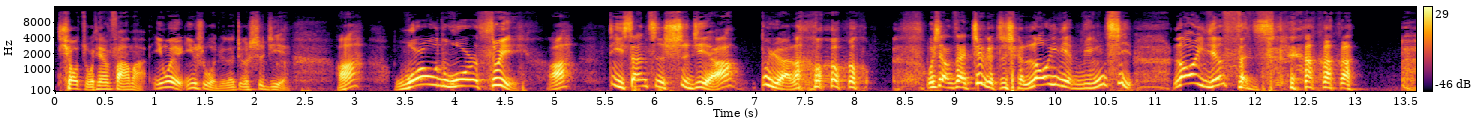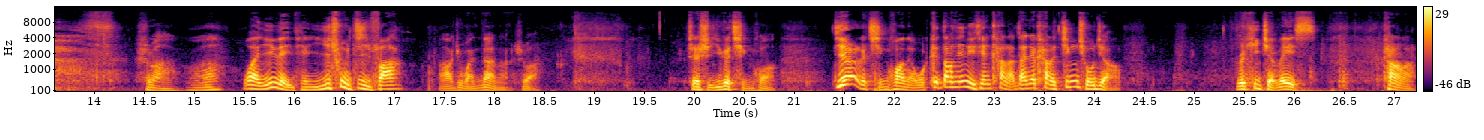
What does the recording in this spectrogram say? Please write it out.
挑昨天发吗？因为一是我觉得这个世界啊，World War Three 啊，第三次世界啊，不远了。我想在这个之前捞一点名气，捞一点粉丝量，是吧？啊，万一哪天一触即发啊，就完蛋了，是吧？这是一个情况。第二个情况呢，我跟当天那天看了，大家看了金球奖，Ricky Gervais 看了吗？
